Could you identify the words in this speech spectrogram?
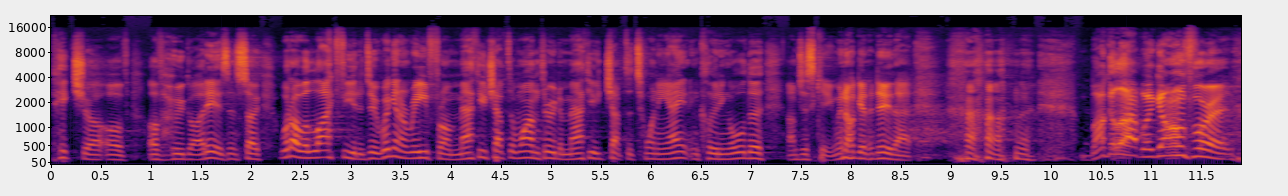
picture of, of who God is. And so, what I would like for you to do, we're going to read from Matthew chapter 1 through to Matthew chapter 28, including all the. I'm just kidding, we're not going to do that. Buckle up, we're going for it.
